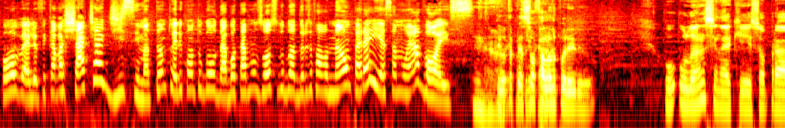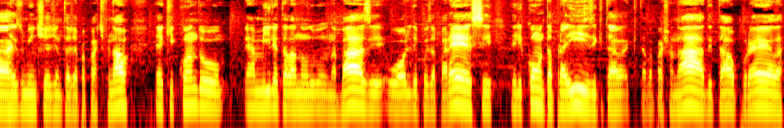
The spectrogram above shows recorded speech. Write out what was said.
Pô, velho, eu ficava chateadíssima. Tanto ele quanto o Goldar botavam os outros dubladores e eu falava, não, peraí, essa não é a voz. Não, Tem outra é pessoa falando por ele. O, o lance, né, que só pra resumir, a gente adiantar já pra parte final, é que quando a Milha tá lá no- na base, o Oli depois aparece, ele conta pra Izzy que tava, que tava apaixonado e tal por ela,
